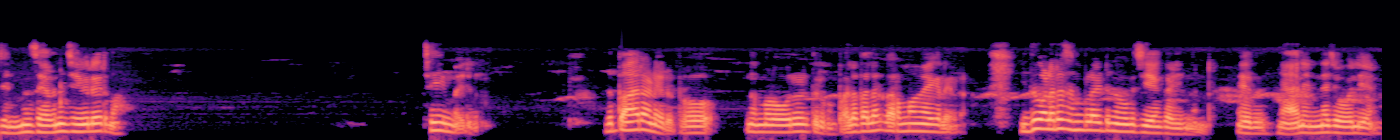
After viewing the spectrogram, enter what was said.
ജന്മ സേവനം ചെയ്യൂലായിരുന്നോ? ചെയ്യുമായിരുന്നു ഇതിപ്പോ ആരാണേലും ഇപ്പോ നമ്മൾ ഓരോരുത്തർക്കും പല പല കർമ്മ മേഖലകളാണ് ഇത് വളരെ സിമ്പിൾ ആയിട്ട് നമുക്ക് ചെയ്യാൻ കഴിയുന്നുണ്ട്. ഏത്? ഞാൻ എന്ന ജോലിയാണ്.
